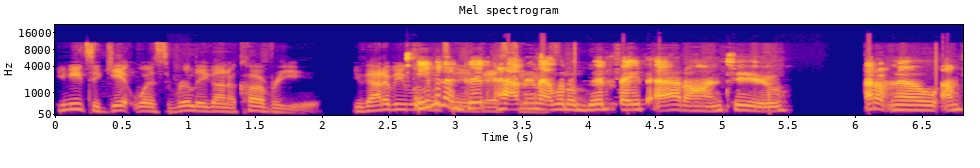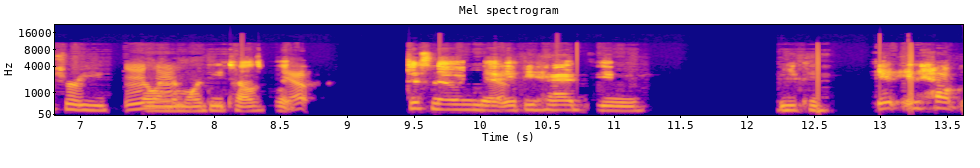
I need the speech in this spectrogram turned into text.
You need to get what's really going to cover you. You got to be even a good having that little good faith add on too. I don't know. I'm sure you mm-hmm. go into mm-hmm. more details, but yep. just knowing that yep. if you had to, you could it it help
